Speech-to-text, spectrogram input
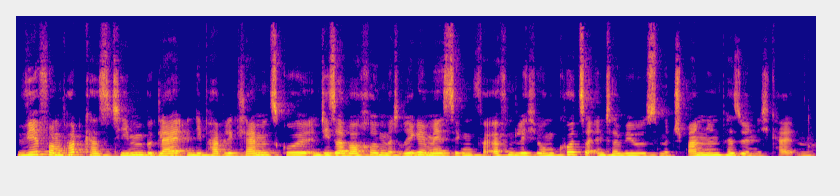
Wir vom Podcast-Team begleiten die Public Climate School in dieser Woche mit regelmäßigen Veröffentlichungen kurzer Interviews mit spannenden Persönlichkeiten.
